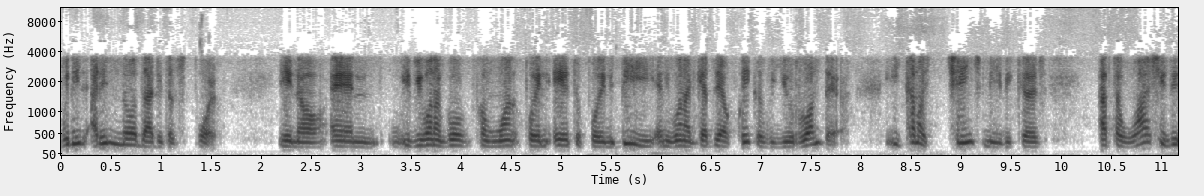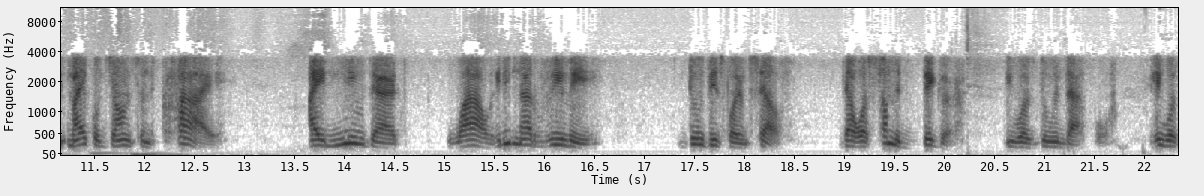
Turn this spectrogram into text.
We did, I didn't know that it's a sport, you know. And if you want to go from one point A to point B and you want to get there quicker, you run there. It kind of changed me because after watching Michael Johnson cry, I knew that wow, he did not really do this for himself. There was something bigger he was doing that for. He was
